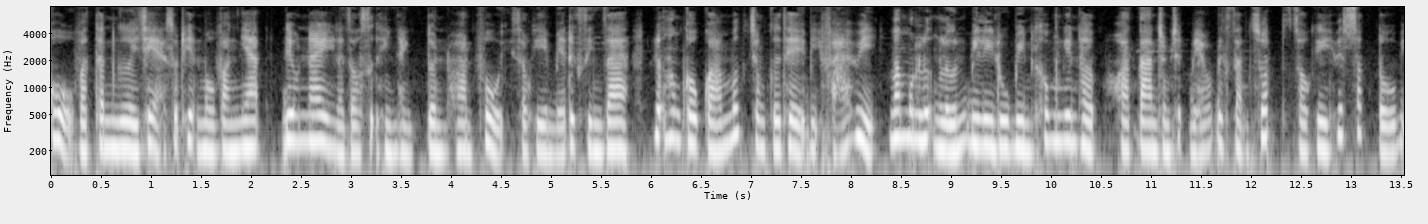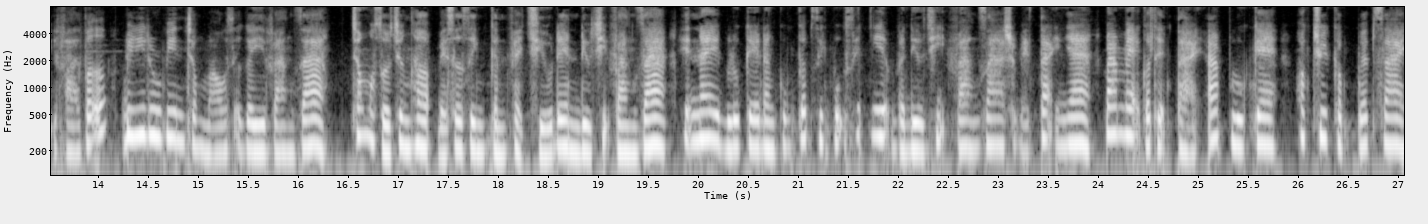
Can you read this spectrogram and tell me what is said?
cổ và thân người trẻ xuất hiện màu vàng nhạt. Điều này là do sự hình thành tuần hoàn phổi sau khi em bé được sinh ra. Lượng hồng cầu quá mức trong cơ thể bị phá hủy và một lượng lớn bilirubin không liên hợp, hòa tan trong chất béo được sản xuất sau khi huyết sắc tố bị phá vỡ. Bilirubin trong máu sẽ gây vàng da. Trong một số trường hợp, bé sơ sinh cần phải chiếu đèn điều trị vàng da. Hiện nay, Bluecare đang cung cấp dịch vụ xét nghiệm và điều trị vàng da cho bé tại nhà. Ba mẹ có thể tải app Bluecare hoặc truy cập website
